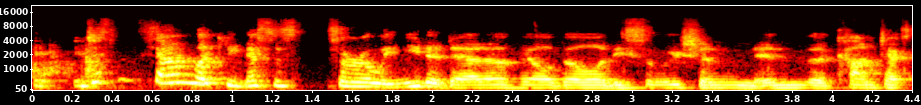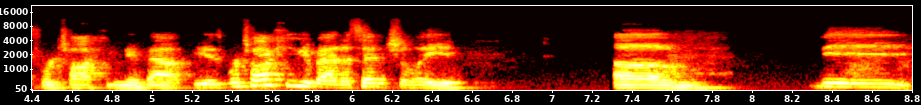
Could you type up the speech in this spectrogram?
It doesn't sound like you necessarily need a data availability solution in the context we're talking about because we're talking about essentially um, the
